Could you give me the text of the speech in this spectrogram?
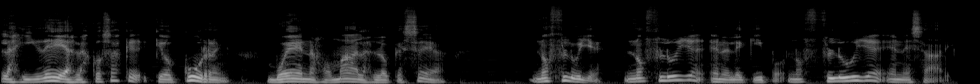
las ideas las cosas que, que ocurren buenas o malas lo que sea no fluye no fluye en el equipo, no fluye en esa área.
